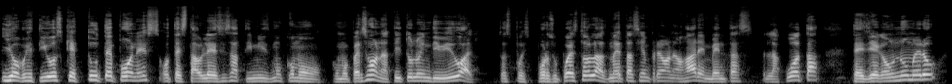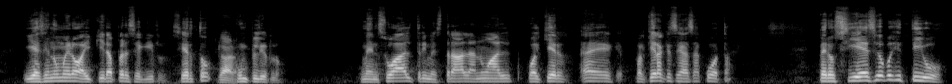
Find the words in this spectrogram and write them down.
Y objetivos que tú te pones o te estableces a ti mismo como, como persona, a título individual. Entonces, pues, por supuesto, las metas siempre van a bajar. En ventas, la cuota, te llega un número y ese número hay que ir a perseguirlo, ¿cierto? Claro. Cumplirlo. Mensual, trimestral, anual, cualquier, eh, cualquiera que sea esa cuota. Pero si ese objetivo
